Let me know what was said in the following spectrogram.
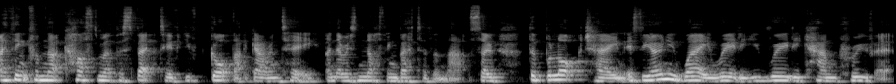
I think from that customer perspective, you've got that guarantee, and there is nothing better than that. So the blockchain is the only way, really, you really can prove it.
